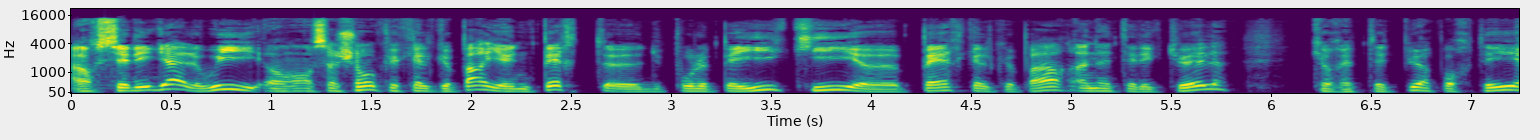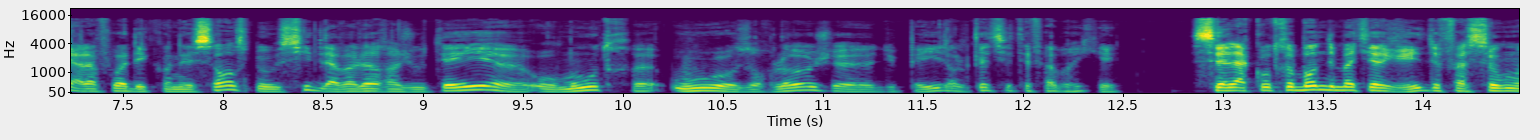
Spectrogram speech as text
Alors c'est légal, oui, en, sachant que quelque part il y a une perte euh, pour le pays qui perd quelque part un intellectuel qui aurait peut-être pu apporter à la fois des connaissances, mais aussi de la valeur ajoutée euh, aux montres ou aux horloges du pays dans lequel c'était fabriqué. C'est la contrebande des matières grises de façon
